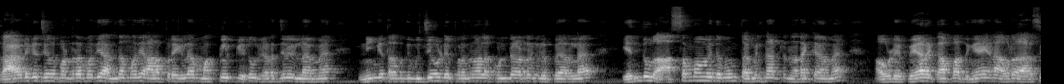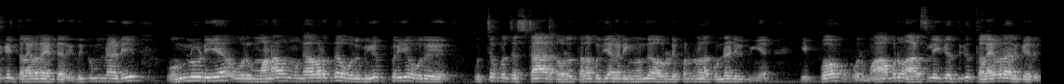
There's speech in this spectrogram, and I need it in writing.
திராவிட கட்சிகள் பண்ணுற மாதிரி அந்த மாதிரி அளப்பறைகளை மக்களுக்கு ஒரு இடைஞ்சலும் இல்லாமல் நீங்கள் தளபதி விஜயோடைய பிறந்தநாளை கொண்டாடுறங்கிற பேரில் எந்த ஒரு அசம்பாவிதமும் தமிழ்நாட்டில் நடக்காமல் அவருடைய பேரை காப்பாற்றுங்க ஏன்னா அவர் கட்சி தலைவராயிட்டார் இதுக்கு முன்னாடி உங்களுடைய ஒரு மனம் கவர்ந்த ஒரு மிகப்பெரிய ஒரு உச்சபட்ச ஸ்டார் அவர் தளபதியாக நீங்கள் வந்து அவருடைய பிறந்தநாளை கொண்டாடி இருப்பீங்க இப்போ ஒரு மாபெரும் அரசியல் இயக்கத்துக்கு தலைவராக இருக்காரு.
